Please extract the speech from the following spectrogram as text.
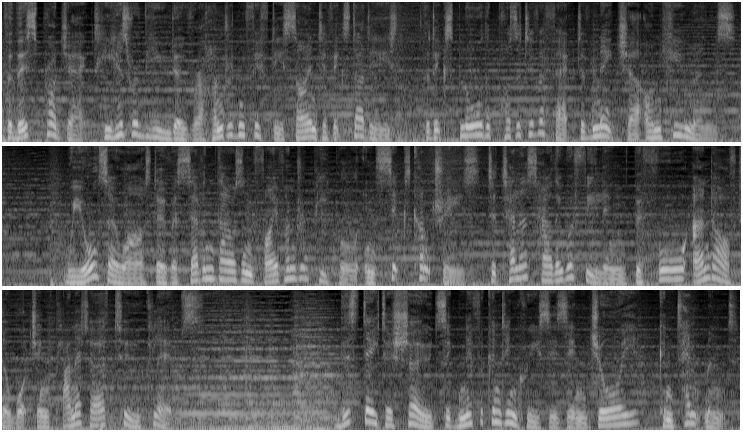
For this project, he has reviewed over 150 scientific studies that explore the positive effect of nature on humans. We also asked over 7,500 people in six countries to tell us how they were feeling before and after watching Planet Earth 2 clips. This data showed significant increases in joy, contentment,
